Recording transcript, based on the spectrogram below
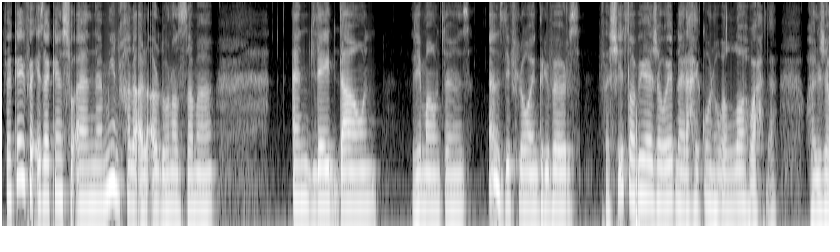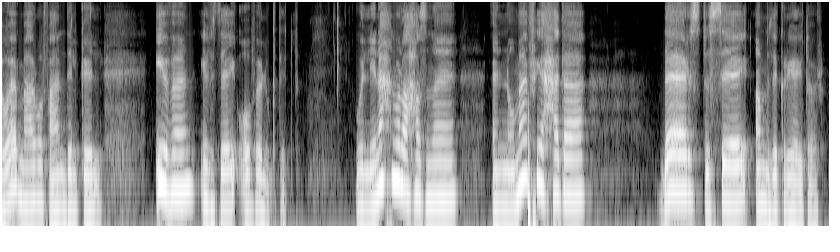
فكيف إذا كان سؤالنا مين خلق الأرض ونظمها and laid down the mountains and the flowing rivers فشي طبيعي جوابنا رح يكون هو الله وحده. وهالجواب معروف عند الكل even if they overlooked it. واللي نحن لاحظناه إنه ما في حدا dares to say I'm the creator.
